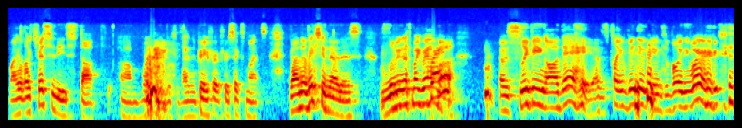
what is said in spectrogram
my electricity stopped um, working because I didn't pay for it for six months. Got an eviction notice. Living with my grandma. Right? I was sleeping all day. I was playing video games, avoiding work. I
